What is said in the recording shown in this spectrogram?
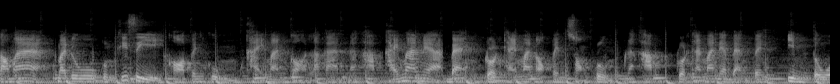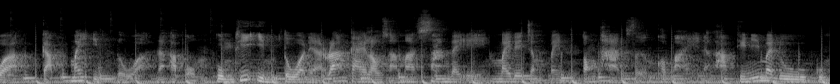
ต่อมามาดูกลุ่มทีสี่ 4 ขอเป็นกลุ่มไขมันก่อนละกันนะครับไขมันเนี่ยแบ่งกรดไขมันออกเป็น 2 กลุ่มนะครับกรดไขมันเนี่ยแบ่งเป็นอิ่มตัวกับไม่อิ่มตัวนะครับผมกลุ่มที่อิ่มตัวเนี่ยร่างกายเราสามารถสร้างได้เอง ไม่ได้จำเป็นต้องทานเสริมเข้าไปนะครับ ทีนี้มาดูกลุ่ม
